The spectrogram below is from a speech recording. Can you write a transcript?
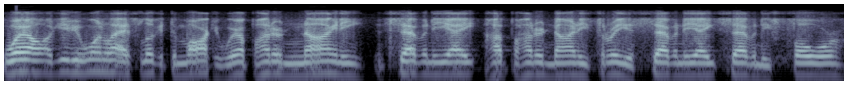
Well, I'll give you one last look at the market. We're up 190 at 78, up 193 at 78, 74,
